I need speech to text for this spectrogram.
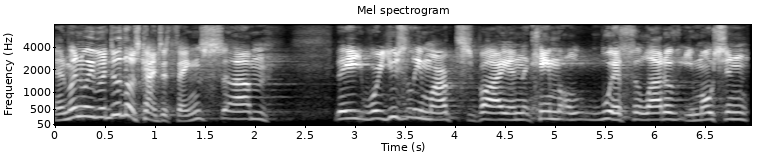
And when we would do those kinds of things, um, they were usually marked by and came with a lot of emotion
